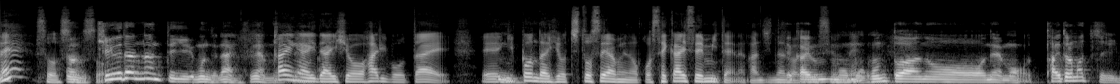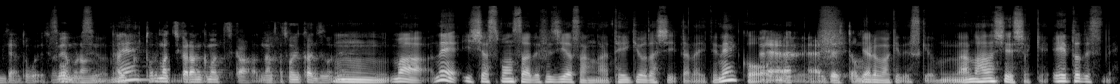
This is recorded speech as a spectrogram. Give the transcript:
ね。そうそうそう。球団なんていうもんじゃないんですね。海外代表、ハリボー対、えーうん日本代表、チトセアメのこう世界戦みたいな感じになる世界わけですよももうね。本当はあのね、もうタイトルマッチみたいなところですよね。そうですよねタイトルマッチかランクマッチか、なんかそういう感じのうね。ん。まあね、一社スポンサーで藤谷さんが提供出していただいてね、こう、えーやるわけですけど、何の話でしたっけ？えーとですね。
